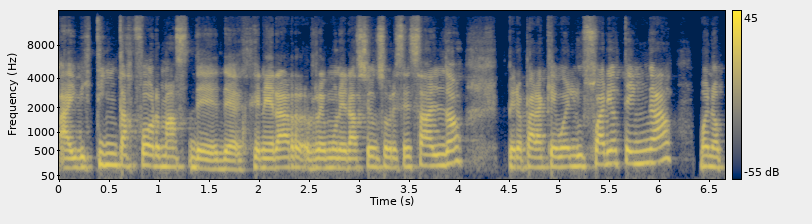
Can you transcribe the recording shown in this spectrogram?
hay distintas formas de, generar remuneración sobre ese saldo, pero para que el usuario tenga, bueno,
